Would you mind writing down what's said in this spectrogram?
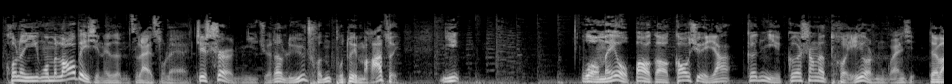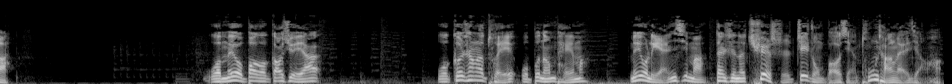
可能以我们老百姓的认知来说呢，这事儿你觉得驴唇不对马嘴。你我没有报告高血压，跟你割伤了腿有什么关系？对吧？我没有报告高血压，我割伤了腿，我不能赔吗？没有联系吗？但是呢，确实这种保险通常来讲哈，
